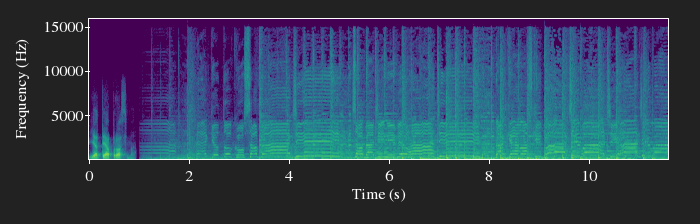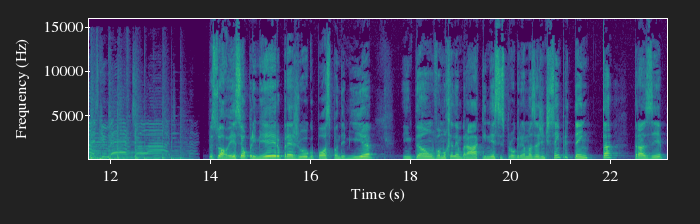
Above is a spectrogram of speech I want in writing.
e até a próxima que eu tô com saudade, saudade nível hard, daquelas Pessoal, esse é o primeiro pré-jogo pós-pandemia, então vamos relembrar que nesses programas a gente sempre tenta trazer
